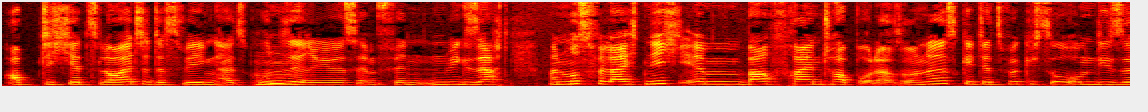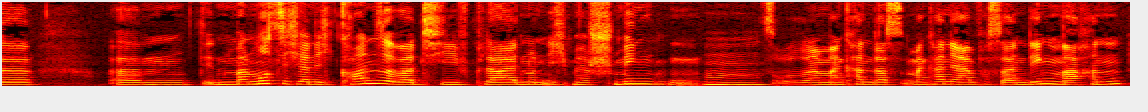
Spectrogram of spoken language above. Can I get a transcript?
ob dich jetzt Leute deswegen als mhm. unseriös mhm. empfinden. Wie gesagt, man muss vielleicht nicht im bauchfreien Top oder so, ne? Es geht jetzt wirklich so um diese ähm, man muss sich ja nicht konservativ kleiden und nicht mehr schminken. Mhm. So, sondern man kann das, man kann ja einfach sein Ding machen.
